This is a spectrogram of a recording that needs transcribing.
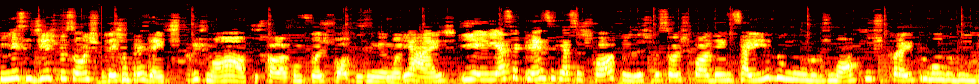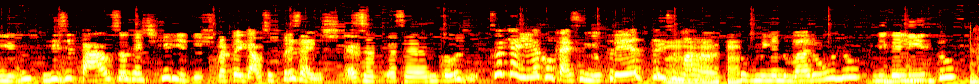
E nesse dia as pessoas deixam presentes pros mortos, colocam suas fotos em memoriais. E aí essa crença que essas fotos, as pessoas podem sair do mundo dos mortos pra ir pro mundo dos vivos, visitar os seus entes queridos, pra pegar os seus presentes. Essa, essa é a mitologia. Só que aí acontece mil tretas, uma Uhum. turminha do barulho, Miguelito,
